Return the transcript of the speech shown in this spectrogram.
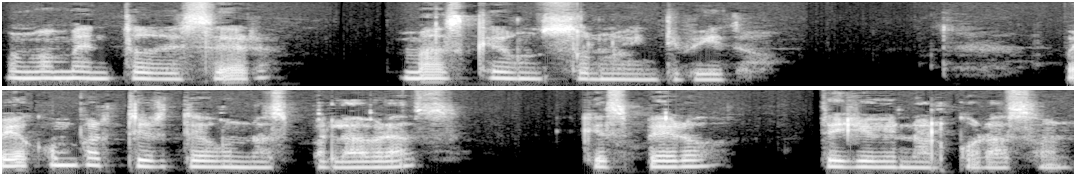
un momento de ser más que un solo individuo. Voy a compartirte unas palabras que espero te lleguen al corazón.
